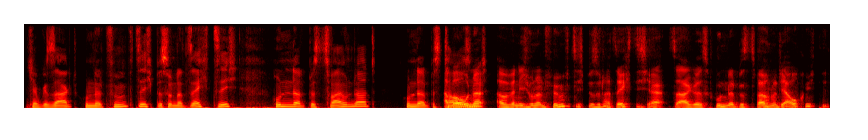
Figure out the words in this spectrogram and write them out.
Ich habe gesagt 150 bis 160, 100 bis 200, 100 bis 1000. Aber, 100, aber wenn ich 150 bis 160 ja sage, ist 100 bis 200 ja auch richtig.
